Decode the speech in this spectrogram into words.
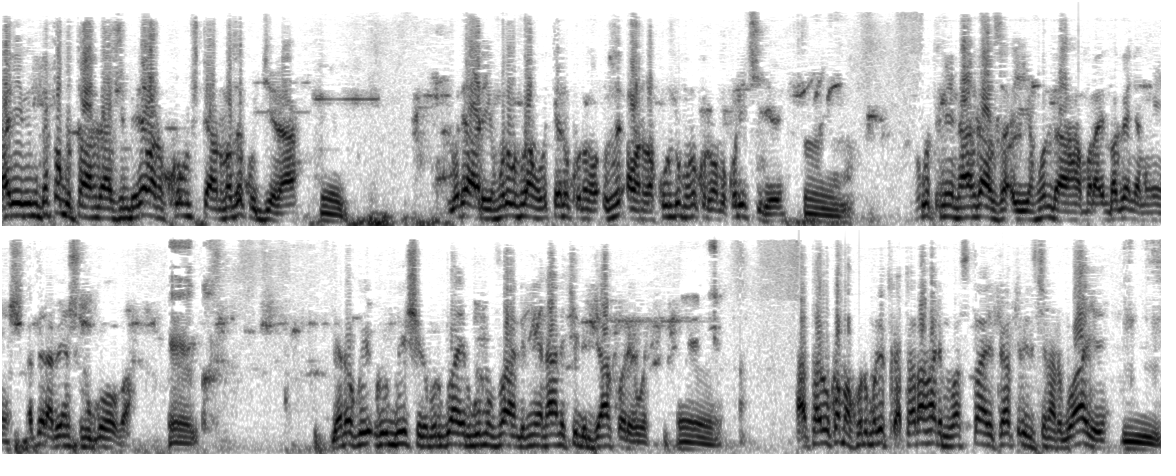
hari ibintu udapfa gutangaza imbere y'abantu kuko ufite ahantu umaze kugera. Yego. buriya hari inkuru uvuga ngo bitewe n'ukuntu abantu bakunda umuntu ukuntu bamukurikiye. Mm. uvuga uti nintangaza iyi nkuru ndahamura imbaga nyamwinshi. Atera benshi ubwoba. Yego. Rero rwishira uburwayi bw'umuvandimwe nta n'ikindi byakorewe. Eh. Atari uko amakuru muri twe atari ahari mu basitari tuba tubizi ikintu arwaye. Mm.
